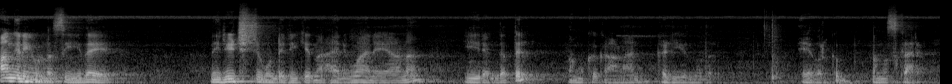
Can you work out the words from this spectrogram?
അങ്ങനെയുള്ള സീതയെ നിരീക്ഷിച്ചു കൊണ്ടിരിക്കുന്ന ഹനുമാനെയാണ് ഈ രംഗത്തിൽ നമുക്ക് കാണാൻ കഴിയുന്നത്. ഏവർക്കും നമസ്കാരം.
